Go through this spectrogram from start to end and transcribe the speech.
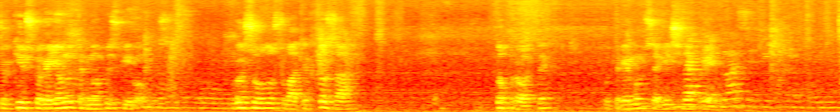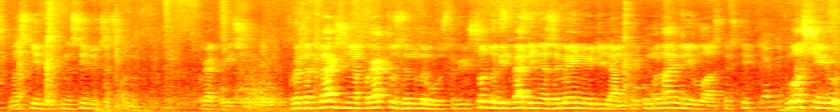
Чортківського району Тернопільської області. Прошу голосувати. Хто за? Хто проти? Утримався. Рішення прийнято. Наслідується сторону проекту рішення. Про затвердження проекту землеустрою щодо відведення земельної ділянки комунальної власності площею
